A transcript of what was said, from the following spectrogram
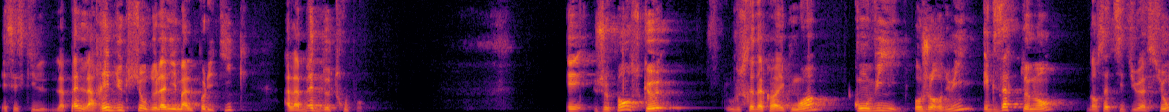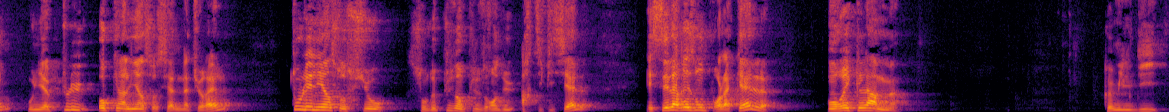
Et c'est ce qu'il appelle la réduction de l'animal politique à la bête de troupeau. Et je pense que vous serez d'accord avec moi qu'on vit aujourd'hui exactement dans cette situation où il n'y a plus aucun lien social naturel, tous les liens sociaux sont de plus en plus rendus artificiels, et c'est la raison pour laquelle on réclame, comme il dit,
